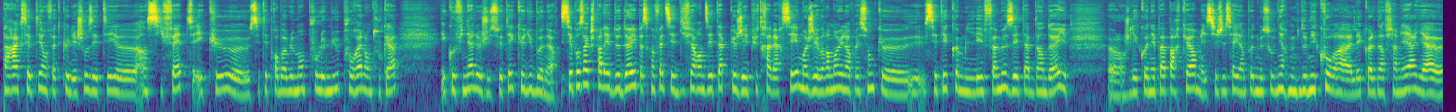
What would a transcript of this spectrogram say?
par accepter en fait que les choses étaient ainsi faites et que c'était probablement pour le mieux pour elle en tout cas et qu'au final je lui souhaitais que du bonheur. C'est pour ça que je parlais de deuil parce qu'en fait c'est différentes étapes que j'ai pu traverser. Moi j'ai vraiment eu l'impression que c'était comme les fameuses étapes d'un deuil. Alors je les connais pas par cœur mais si j'essaye un peu de me souvenir de mes cours à l'école d'infirmière, il y a euh,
